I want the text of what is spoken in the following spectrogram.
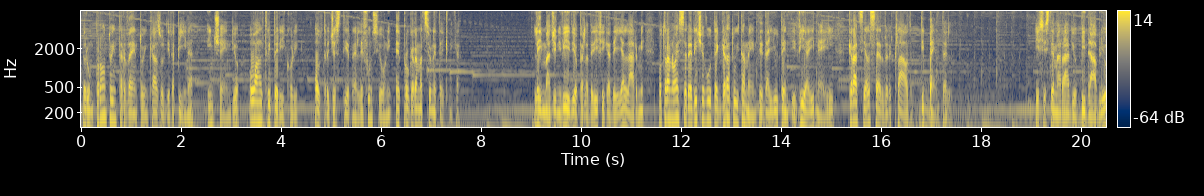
per un pronto intervento in caso di rapina, incendio o altri pericoli, oltre a gestirne le funzioni e programmazione tecnica. Le immagini video per la verifica degli allarmi potranno essere ricevute gratuitamente dagli utenti via email grazie al server cloud di Bentel. Il sistema radio BW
